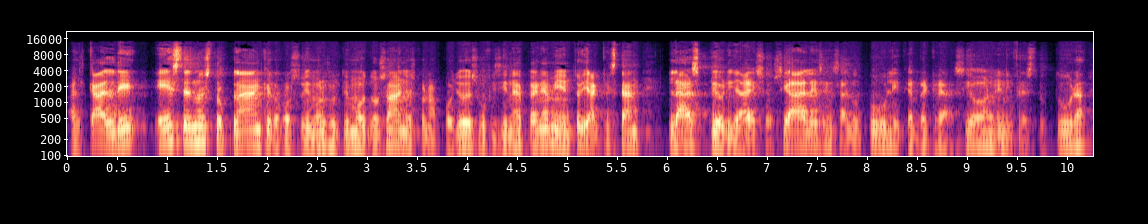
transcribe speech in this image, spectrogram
alcalde, este es nuestro plan que lo construimos los últimos dos años con apoyo de su oficina de planeamiento y aquí están las prioridades sociales en salud pública, en recreación, en infraestructura.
